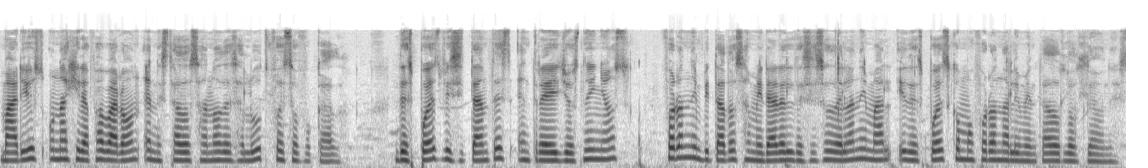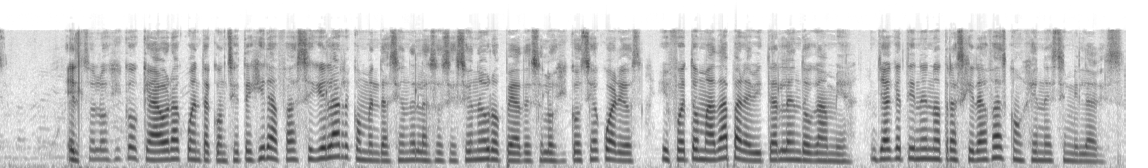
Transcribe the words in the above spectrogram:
Marius, una jirafa varón en estado sano de salud, fue sofocado. Después, visitantes, entre ellos niños, fueron invitados a mirar el deceso del animal y después cómo fueron alimentados los leones. El zoológico, que ahora cuenta con siete jirafas, siguió la recomendación de la Asociación Europea de Zoológicos y Acuarios y fue tomada para evitar la endogamia, ya que tienen otras jirafas con genes similares.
